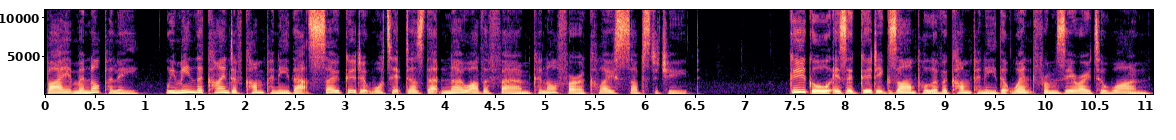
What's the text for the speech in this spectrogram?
by monopoly, we mean the kind of company that's so good at what it does that no other firm can offer a close substitute. Google is a good example of a company that went from zero to one.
